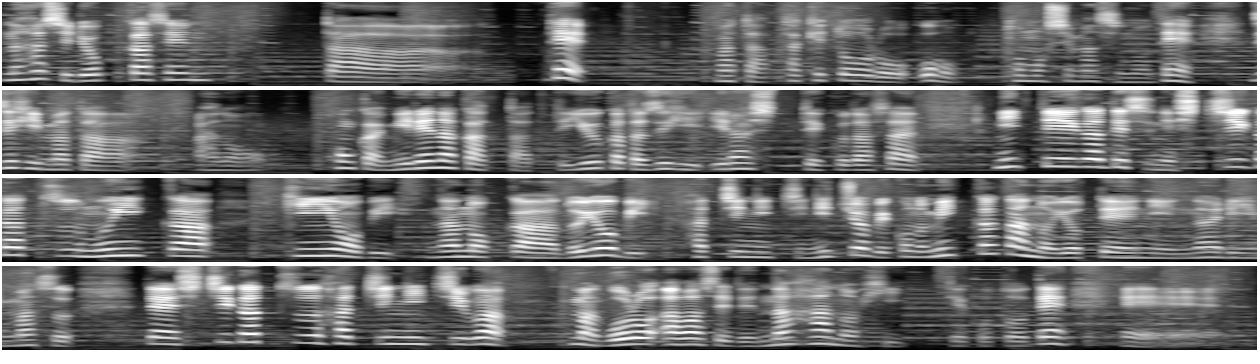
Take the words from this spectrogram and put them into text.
那覇市緑化センターでまた竹灯籠を灯しますのでぜひまたあの今回見れなかったっていう方ぜひいらしてください。日程がですね7月6日金曜日7日土曜日8日日曜日この3日間の予定になります。で7月8日はまあ語呂合わせで那覇の日ってことで、えー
